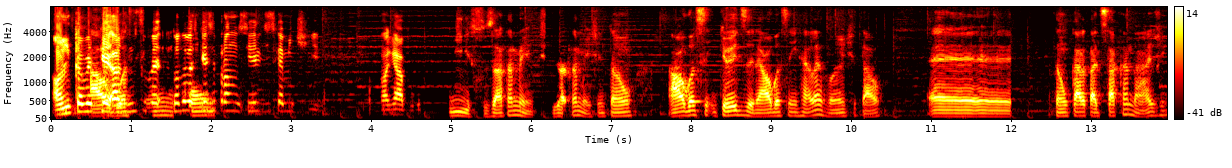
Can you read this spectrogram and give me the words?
A única vez que. A única assim, toda vez que ele se pronuncia, ele diz que é mentira. Vagabundo. Isso, exatamente. Exatamente. Então, algo assim, que eu ia dizer, é algo assim relevante e tal. É... Então o cara tá de sacanagem,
